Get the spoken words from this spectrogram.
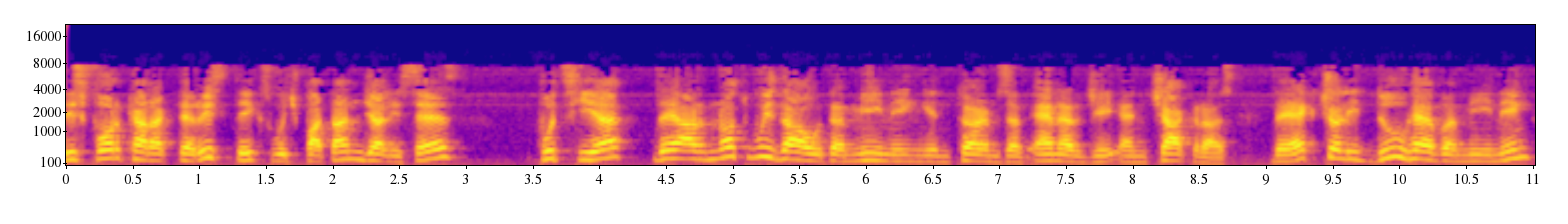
these four characteristics which Patanjali says, puts here, they are not without a meaning in terms of energy and chakras. They actually do have a meaning,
